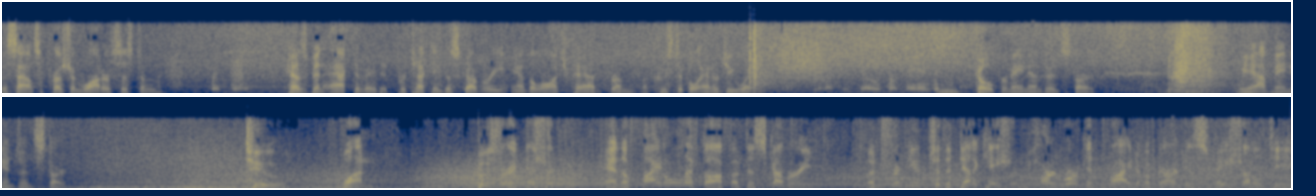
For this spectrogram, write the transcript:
The sound suppression water system 15, has been activated, protecting Discovery and the launch pad from acoustical energy waves. Go for main engine. Mm, go for main engine start. We have main engine start. Two, one. Booster ignition and the final liftoff of Discovery. A tribute to the dedication, hard work, and pride of America's space shuttle team.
